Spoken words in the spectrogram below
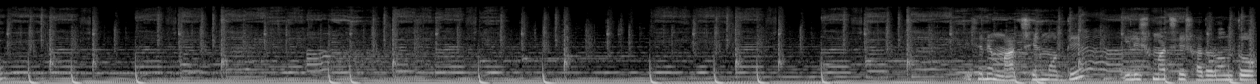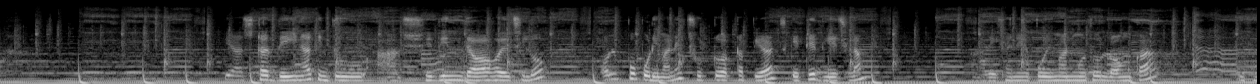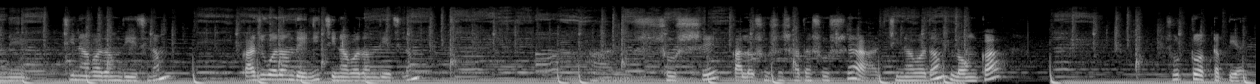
এখানে মাছের মধ্যে ইলিশ মাছে সাধারণত পেঁয়াজটা দেই না, কিন্তু সেদিন দেওয়া হয়েছিল। অল্প পরিমাণে ছোট্ট একটা পেঁয়াজ কেটে দিয়েছিলাম। আর এখানে পরিমাণ মতো লঙ্কা, এখানে বাদাম দিয়েছিলাম। কাজু বাদাম দেয়নি বাদাম দিয়েছিলাম। আর সর্ষে, কালো সর্ষে, সাদা সর্ষে আর বাদাম লঙ্কা, ছোট্ট একটা পেঁয়াজ।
